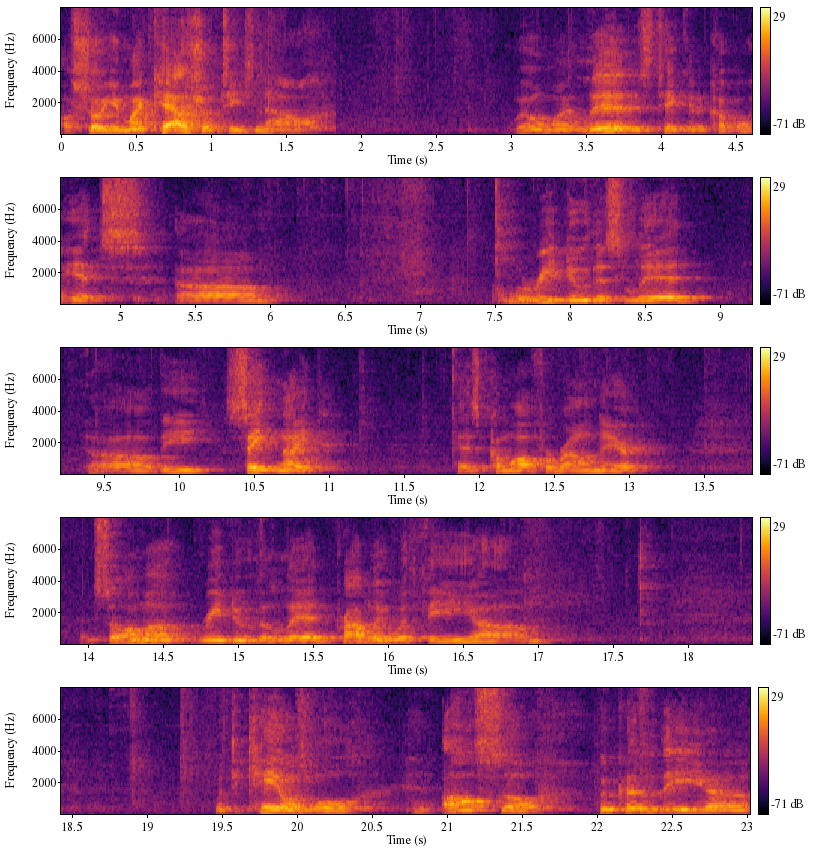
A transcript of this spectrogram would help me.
I'll show you my casualties now. Well, my lid is taking a couple hits. Um, I'm going to redo this lid. Uh, the Satanite has come off around there. And so I'm going to redo the lid, probably with the um, Kaowool. And also, because of the uh,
